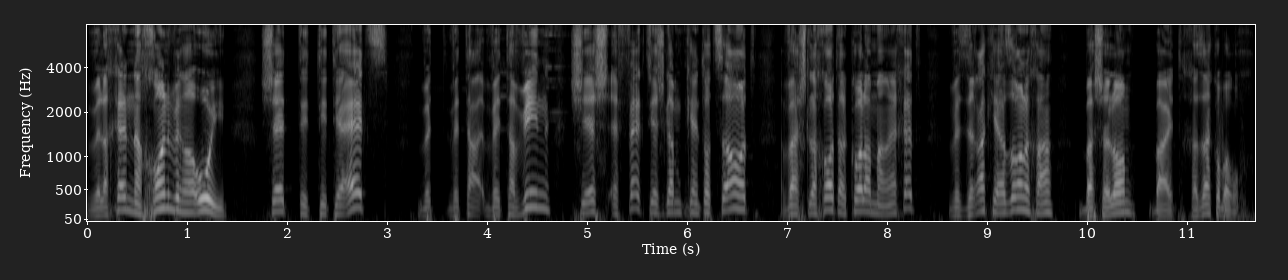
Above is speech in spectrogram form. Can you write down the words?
ולכן נכון וראוי שתתייעץ ות, ות, ותבין שיש אפקט, יש גם כן תוצאות והשלכות על כל המערכת, וזה רק יעזור לך בשלום בית. חזק וברוך.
